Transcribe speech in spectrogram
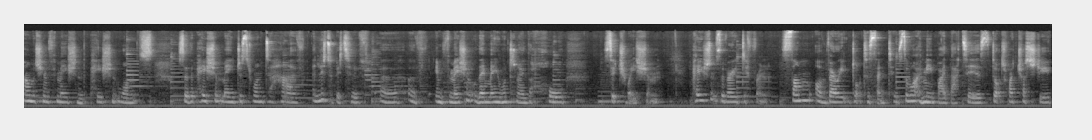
how much information the patient wants. So the patient may just want to have a little bit of, uh, of information or they may want to know the whole situation. Patients are very different. Some are very doctor-centered. So what I mean by that is, doctor, I trust you.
